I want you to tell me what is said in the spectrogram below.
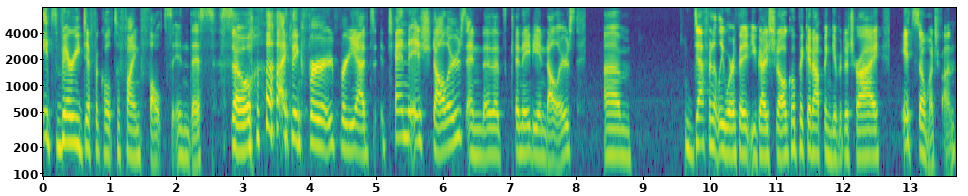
it's very difficult to find faults in this. So I think for for yeah, 10ish dollars and that's Canadian dollars. Um definitely worth it. You guys should all go pick it up and give it a try. It's so much fun.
